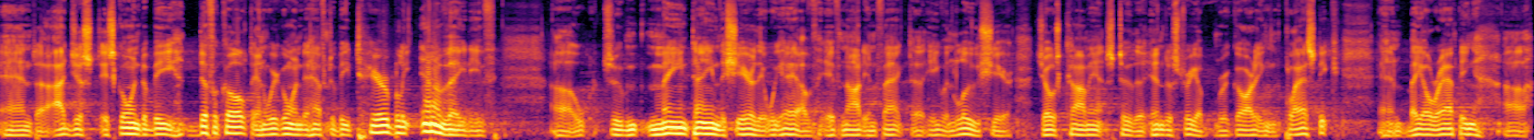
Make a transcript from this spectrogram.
And uh, I just, it's going to be difficult, and we're going to have to be terribly innovative uh, to maintain the share that we have, if not, in fact, uh, even lose share. Joe's comments to the industry regarding plastic and bale wrapping, uh,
